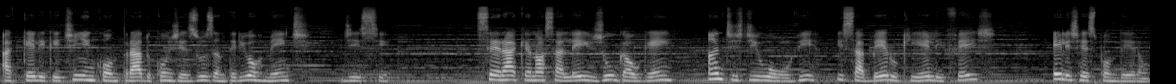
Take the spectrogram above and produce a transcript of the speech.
aquele que tinha encontrado com Jesus anteriormente, disse: Será que a nossa lei julga alguém antes de o ouvir e saber o que ele fez? Eles responderam:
